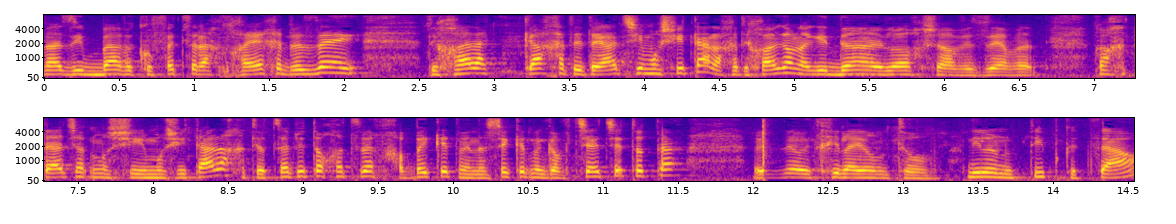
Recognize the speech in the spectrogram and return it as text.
ואז היא באה וקופצת לך, מחייכת וזה, את יכולה לקחת את היד שהיא מושיטה לך, את יכולה גם להגיד, די, לא עכשיו וזה, אבל את לוקחת את היד שאת מושיטה, מושיטה לך, את יוצאת מתוך עצמך, מחבקת, מנשקת, מגבצ'צ'ת אותה, וזהו, התחיל היום טוב. תני לנו טיפ קצר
